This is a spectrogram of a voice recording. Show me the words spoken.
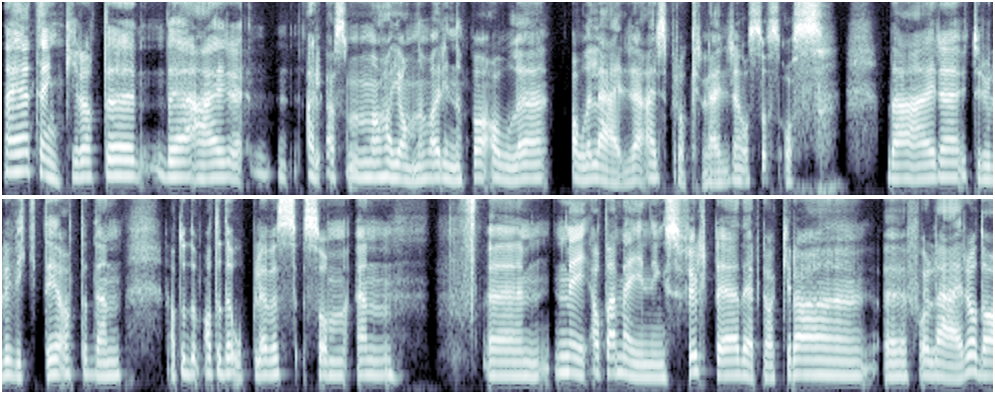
Nei, jeg tenker at eh, det er Som Janne var inne på, alle alle lærere er språklærere også hos oss. Det er eh, utrolig viktig at, den, at, det, oppleves som en eh, at det er meningsfylt, det deltakere eh, får lære, og da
